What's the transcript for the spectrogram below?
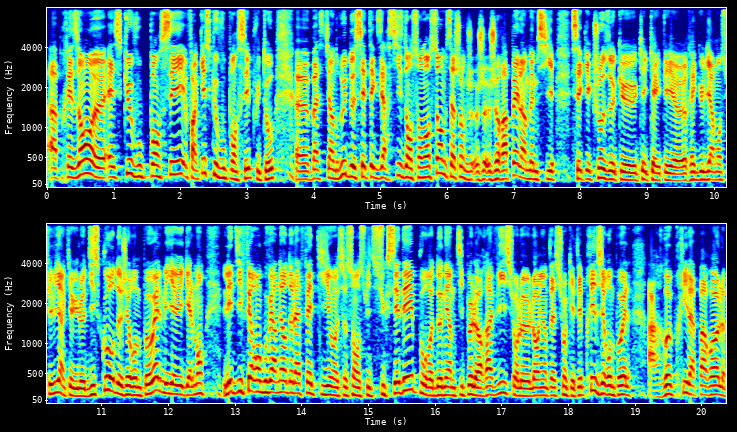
à présent, est-ce que vous pensez, enfin, qu'est-ce que vous pensez plutôt, Bastien Dru, de cet exercice dans son ensemble, sachant que je, rappelle, hein, même si c'est quelque chose qui, a été euh, régulièrement suivi, hein, qu'il y a eu le discours de Jérôme Powell, mais il y a eu également les différents gouverneurs de la Fed qui euh, se sont ensuite succédés pour donner un petit peu leur avis sur l'orientation qui était prise. Jérôme Powell a repris la parole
